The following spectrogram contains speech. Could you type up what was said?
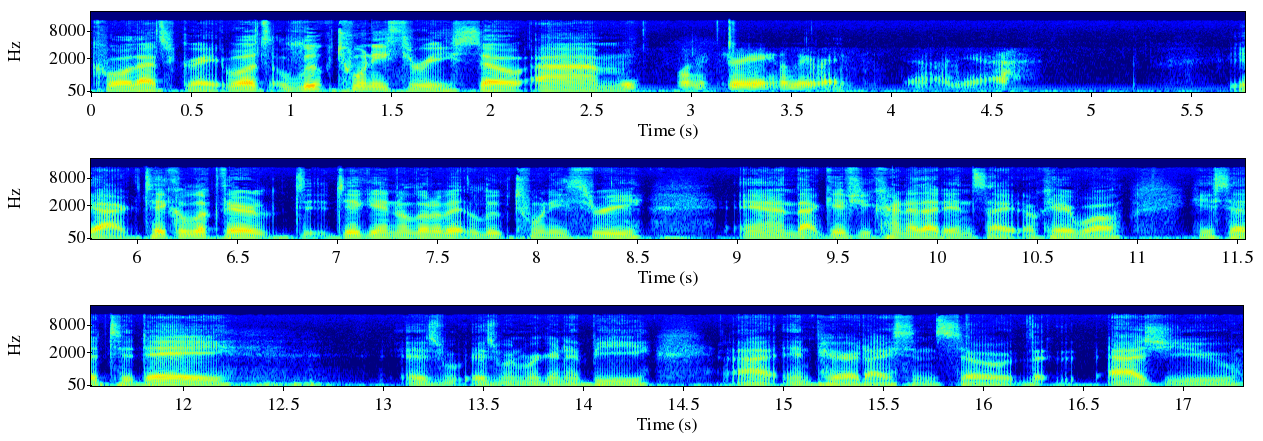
cool. That's great. Well, it's Luke 23. So um, Luke 23. Let me write this down. Yeah. yeah, take a look there, d- dig in a little bit, Luke 23, and that gives you kind of that insight. Okay, well, he said today is is when we're going to be uh, in paradise, and so th- as you,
